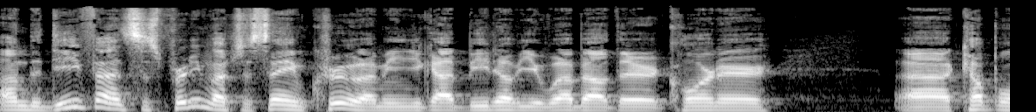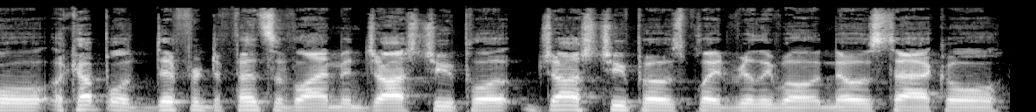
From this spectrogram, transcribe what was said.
On the defense, it's pretty much the same crew. I mean, you got BW Webb out there at corner. Uh, a couple, a couple of different defensive linemen. Josh Tupou, Josh Tupou's played really well at nose tackle.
